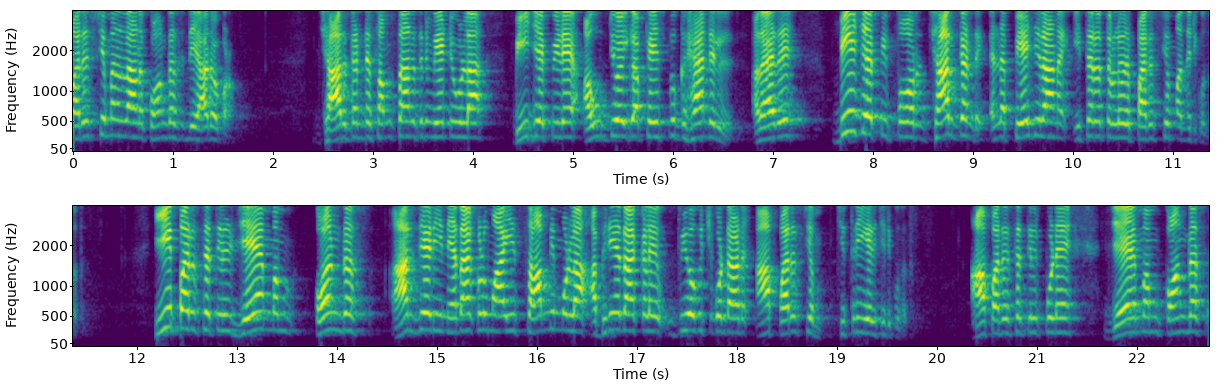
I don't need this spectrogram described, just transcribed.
പരസ്യമെന്നതാണ് കോൺഗ്രസിന്റെ ആരോപണം. ജാർഖണ്ഡ് സംസ്ഥാനത്തിന് വേണ്ടിയുള്ള ബി ജെ പിയുടെ ഔദ്യോഗിക ഫേസ്ബുക്ക് ഹാൻഡിൽ അതായത് B J P for Jharkhand എന്ന പേജിലാണ് ഇത്തരത്തിലുള്ള ഒരു പരസ്യം വന്നിരിക്കുന്നത്. ഈ പരസ്യത്തിൽ J M M Congress R J D നേതാക്കളുമായി സാമ്യമുള്ള അഭിനേതാക്കളെ ഉപയോഗിച്ചുകൊണ്ടാണ് ആ പരസ്യം ചിത്രീകരിച്ചിരിക്കുന്നത്. ആ പരസ്യത്തിൽ കൂടെ J M M Congress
